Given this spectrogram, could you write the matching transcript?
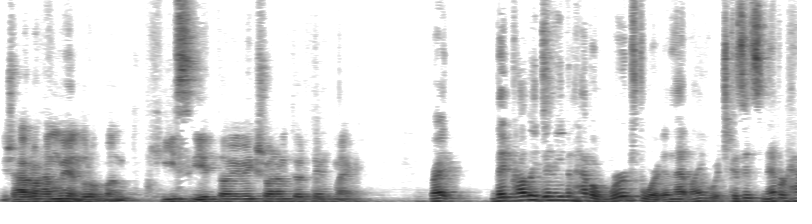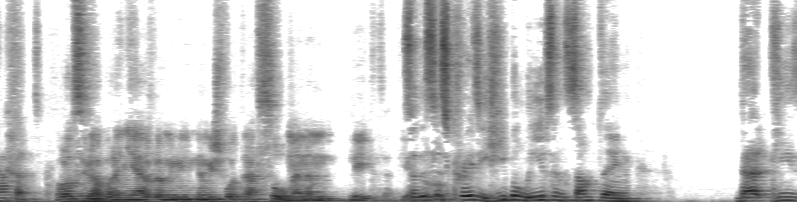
És Ábrahám olyan dologban hisz, írt, ami még soha nem történt meg. right? They probably didn't even have a word for it in that language because it's never happened. Valószínűleg abban a nyelvben még nem is volt rá szó, mert nem létezett ilyen So this is crazy. He believes in something that he's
